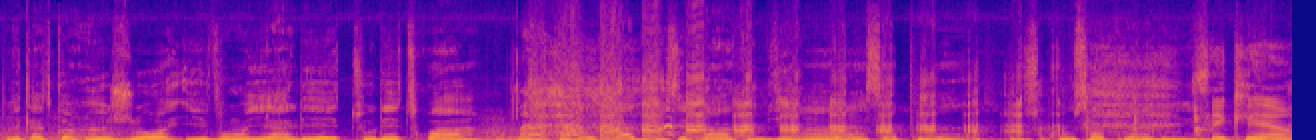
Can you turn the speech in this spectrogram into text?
peut-être qu'un jour, ils vont y aller tous les trois, tous les quatre, je sais pas combien euh, ça peut, jusqu'où ça peut aller. C'est clair,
